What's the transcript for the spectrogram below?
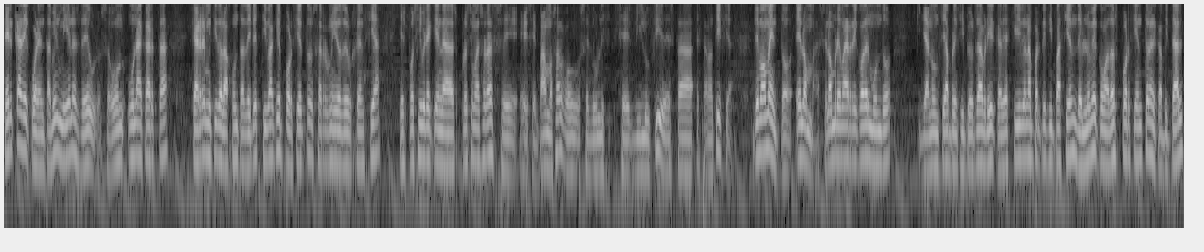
Cerca de 40.000 millones de euros, según una carta que ha remitido la Junta Directiva, que por cierto se ha reunido de urgencia y es posible que en las próximas horas eh, sepamos algo, se, se dilucide esta, esta noticia. De momento, Elon Musk, el hombre más rico del mundo, ya anunció a principios de abril que había adquirido una participación del 9,2% en el capital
